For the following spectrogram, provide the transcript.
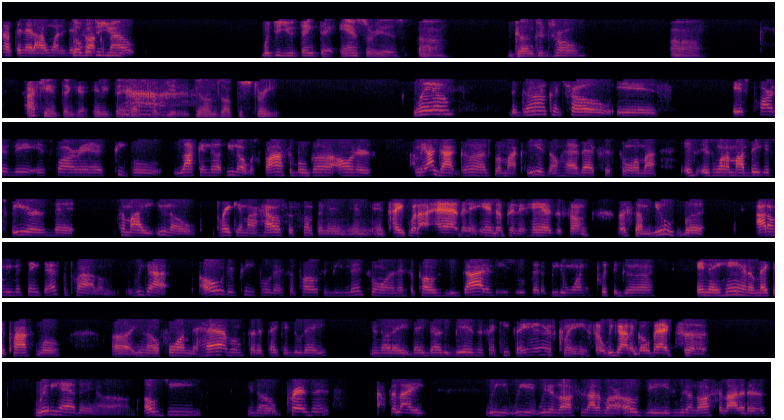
something that I wanted to So talk you- about. what do you think the answer is? Uh, gun control? Uh, I can't think of anything else but getting guns off the street. Well, the gun control is is part of it as far as people locking up, you know, responsible gun owners. I mean, I got guns, but my kids don't have access to them. I, it's, it's one of my biggest fears that somebody, you know, break in my house or something and, and, and take what I have and it end up in the hands of some of some youth. But I don't even think that's the problem. We got older people that's supposed to be mentoring and supposed to be guiding these youth that'll be the one to put the gun in their hand or make it possible, uh, you know, for them to have them so that they can do they, you know, they they dirty business and keep their hands clean. So we got to go back to really having um, OGs, you know, presence. I feel like we we we done lost a lot of our OGs. We done lost a lot of the,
